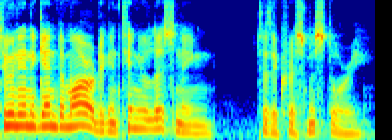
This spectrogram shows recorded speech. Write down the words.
Tune in again tomorrow to continue listening to the Christmas story.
